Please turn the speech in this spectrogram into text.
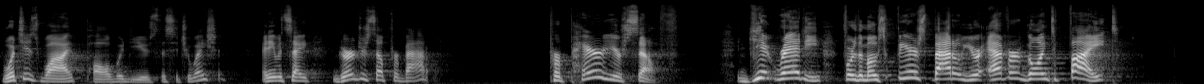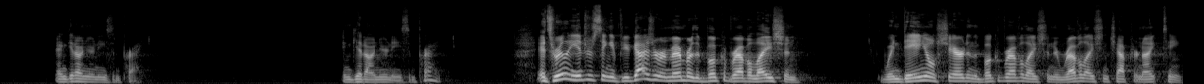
which is why Paul would use the situation. And he would say, gird yourself for battle. Prepare yourself. Get ready for the most fierce battle you're ever going to fight and get on your knees and pray. And get on your knees and pray. It's really interesting. If you guys remember the book of Revelation, when Daniel shared in the book of Revelation, in Revelation chapter 19,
